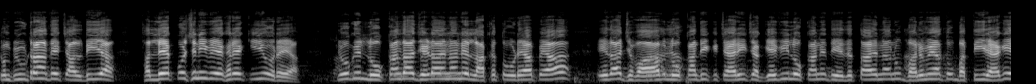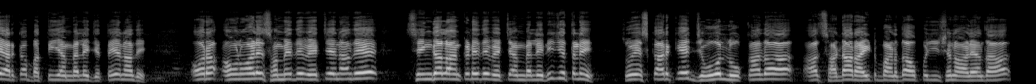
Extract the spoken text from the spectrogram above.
ਕੰਪਿਊਟਰਾਂ ਤੇ ਚੱਲਦੀ ਆ, ਥੱਲੇ ਕੁਝ ਨਹੀਂ ਵੇਖ ਰਹੇ, ਕੀ ਹੋ ਰਿਹਾ। ਕਿਉਂਕਿ ਲੋਕਾਂ ਦਾ ਜਿਹੜਾ ਇਹਨਾਂ ਨੇ ਲੱਕ ਤੋੜਿਆ ਪਿਆ, ਇਹਦਾ ਜਵਾਬ ਲੋਕਾਂ ਦੀ ਕਚਹਿਰੀ 'ਚ ਅੱਗੇ ਵੀ ਲੋਕਾਂ ਨੇ ਦੇ ਦਿੱਤਾ, ਇਹਨਾਂ ਨੂੰ 92 ਤੋਂ 32 ਰਹਿ ਗਏ ਯਾਰ ਕਾ 32 ਐਮਐਲਏ ਜਿੱਤੇ ਇਹਨਾਂ ਦੇ। ਔਰ ਆਉਣ ਵਾਲੇ ਸਮੇਂ ਦੇ ਵਿੱਚ ਇਹਨਾਂ ਦੇ ਸਿੰਗਲ ਅੰਕੜੇ ਦੇ ਵਿੱਚ ਐਮਐਲਏ ਨਹੀਂ ਜਿੱਤਣੇ। ਸੋ ਇਸ ਕਰਕੇ ਜੋ ਲੋਕਾਂ ਦਾ ਆ ਸਾਡਾ ਰਾਈਟ ਬਣਦਾ ਆਪੋਜੀਸ਼ਨ ਵਾਲਿਆਂ ਦਾ,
